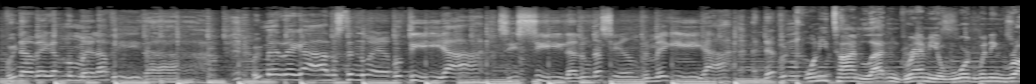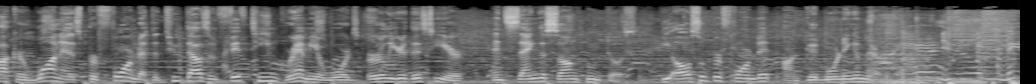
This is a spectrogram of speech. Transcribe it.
Aterrizando en un sueño, voy navegándome la vida. Hoy me regalo este nuevo día. Sí, sí, la luna siempre me guía. I never 20 time Latin Grammy Award winning rocker Juanes performed at the 2015 Grammy Awards earlier this year and sang the song Juntos. He also performed it on Good Morning America. And you and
